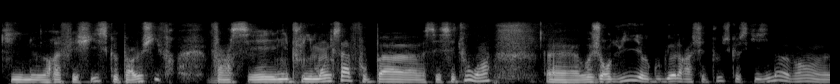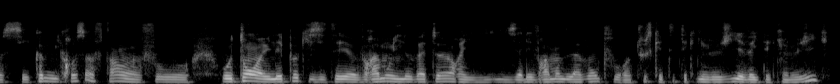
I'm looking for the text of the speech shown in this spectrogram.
qui ne réfléchissent que par le chiffre. Enfin, c'est ni plus ni moins que ça. Faut pas, c'est tout. Hein. Aujourd'hui, Google rachète plus que ce qu'ils innovent. Hein. C'est comme Microsoft. Hein. Faut autant à une époque ils étaient vraiment innovateurs et ils allaient vraiment de l'avant pour tout ce qui était technologie, éveil technologique.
